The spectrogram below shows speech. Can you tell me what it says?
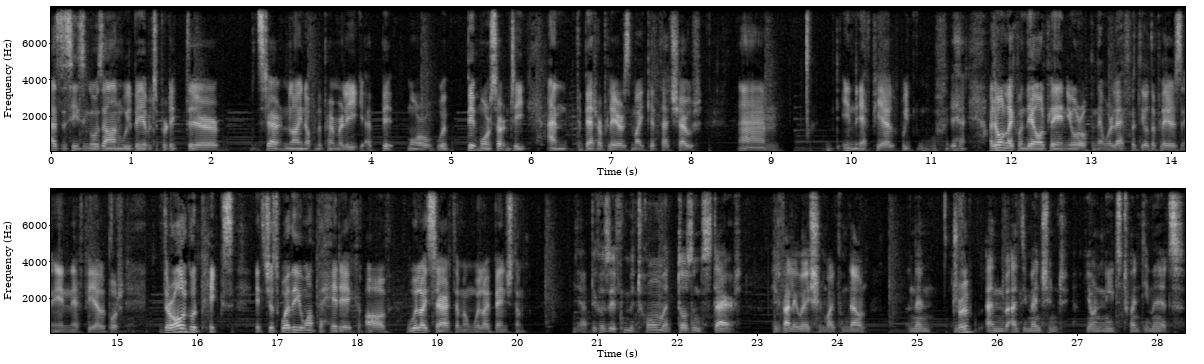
as the season goes on, we'll be able to predict their starting lineup in the Premier League a bit more with a bit more certainty, and the better players might get that shout. Um, in FPL, we yeah, I don't like when they all play in Europe and then we're left with the other players in FPL, but they're all good picks. It's just whether you want the headache of will I start them and will I bench them. Yeah, because if Mitoma doesn't start, his valuation might come down, and then true. Could, and as you mentioned, he only needs twenty minutes,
